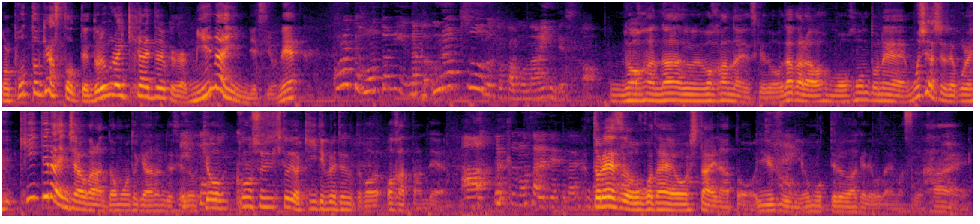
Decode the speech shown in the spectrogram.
このポッドキャストってどれぐらい聞かれてるかが見えないんですよね。これって本当になんか裏ツールとかもないんですか？わかんないわかんないですけどだからもう本当ねもしかしたらこれ聞いてないんちゃうかなと思う時あるんですけど 今日今週一人は聞いてくれてることが分かったんであ質問されてください。とりあえずお答えをしたいなというふうに思ってるわけでございます。はい。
